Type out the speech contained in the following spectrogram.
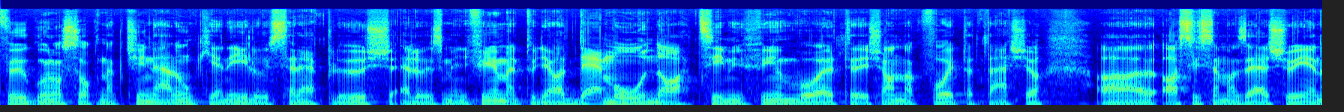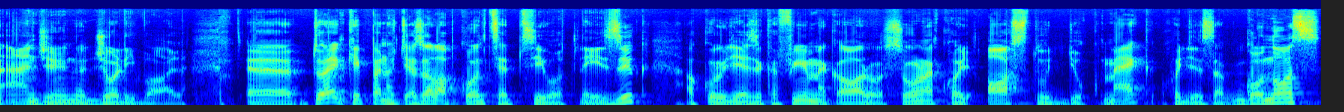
főgonoszoknak csinálunk ilyen élőszereplős előzményfilmet, ugye a Demona című film volt, és annak folytatása, a, azt hiszem az első ilyen Angelina Jolie-val. Tulajdonképpen, hogyha az alapkoncepciót nézzük, akkor ugye ezek a filmek arról szólnak, hogy azt tudjuk meg, hogy ez a gonosz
